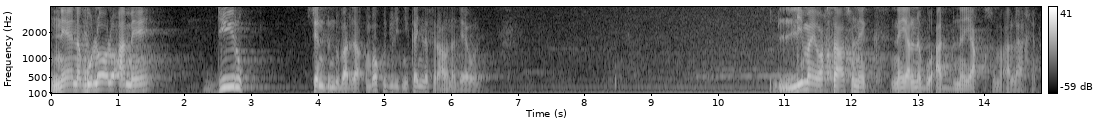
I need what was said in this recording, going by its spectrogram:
nee na bu loolu amee diirug seen dund barzaq mbokk jullit ñi kañ la firawn a dee woon li may wax saa su nekk ne yàlla na bu àdduna yàq sunu àllaaxira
